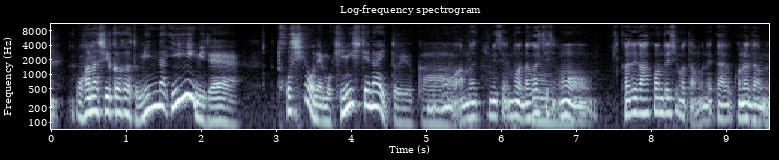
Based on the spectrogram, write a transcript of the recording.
お話伺うとみんないい意味で年をねもう気にしてないというもうかあんまり気にせんもう流してし、うん。もう風が運んでしまったもんねこの間の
